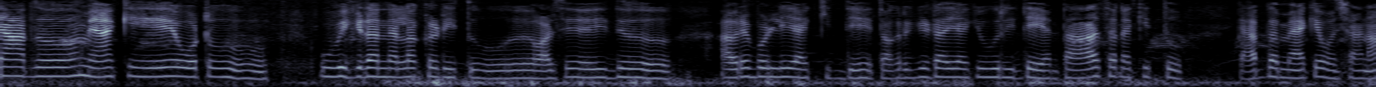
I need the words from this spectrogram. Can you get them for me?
ಯಾರ್ದು ಮ್ಯಾಕೆ ಒಟ್ಟು ಹೂವಿ ಗಿಡನೆಲ್ಲ ಕಡಿತು ಹಸೆ ಇದು ಅವರೆ ಬಳ್ಳಿ ಹಾಕಿದ್ದೆ, ತೊಗರಿ ಗಿಡ ಯಾಕೆ ಊರಿದ್ದೆ ಅಂತ ಚೆನ್ನಾಗಿತ್ತು ಯಾರ್ದ ಮ್ಯಾಕೆ ಒಂದು ಸಣ್ಣ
